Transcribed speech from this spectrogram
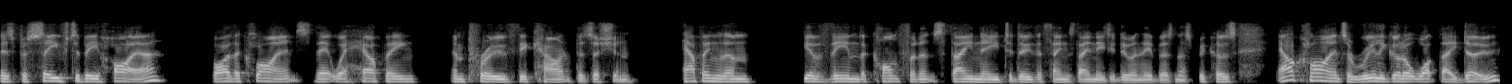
is perceived to be higher by the clients that we're helping improve their current position, helping them give them the confidence they need to do the things they need to do in their business because our clients are really good at what they do.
